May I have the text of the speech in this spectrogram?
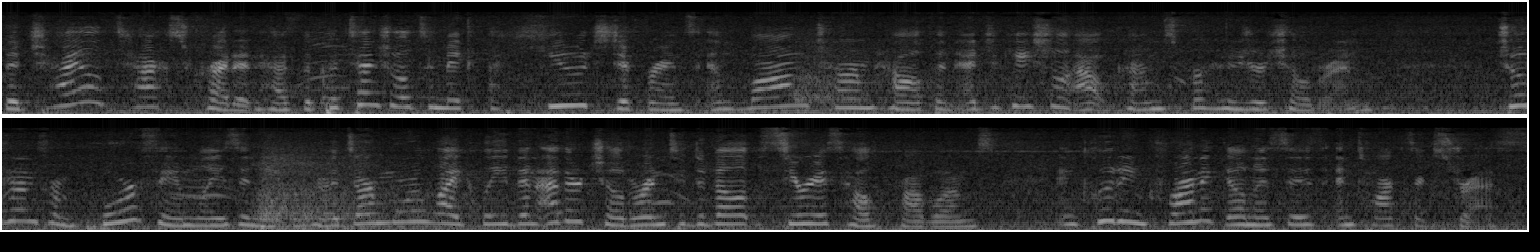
The child tax credit has the potential to make a huge difference in long-term health and educational outcomes for Hoosier children. Children from poor families and neighborhoods are more likely than other children to develop serious health problems, including chronic illnesses and toxic stress.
